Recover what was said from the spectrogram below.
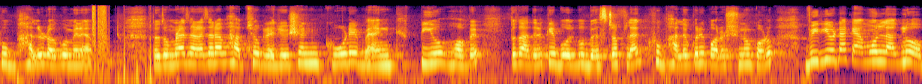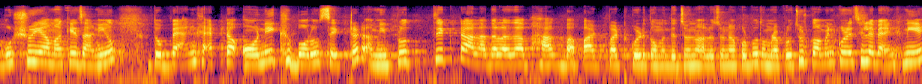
খুব ভালো রকমের অ্যামাউন্ট তো তোমরা যারা যারা ভাবছ গ্র্যাজুয়েশন করে ব্যাংক পিও হবে, তো তাদেরকে বলব বেস্ট অফ লাক খুব ভালো করে পড়াশুনো করো। ভিডিওটা কেমন লাগল, অবশ্যই আমাকে জানিও। তো ব্যাংক একটা অনেক বড় সেক্টর আমি প্রত্যেকটা আলাদা আলাদা ভাগ বা পার্ট পার্ট করে তোমাদের জন্য আলোচনা করব। তোমরা প্রচুর কমেন্ট করেছিলে ব্যাংক নিয়ে।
